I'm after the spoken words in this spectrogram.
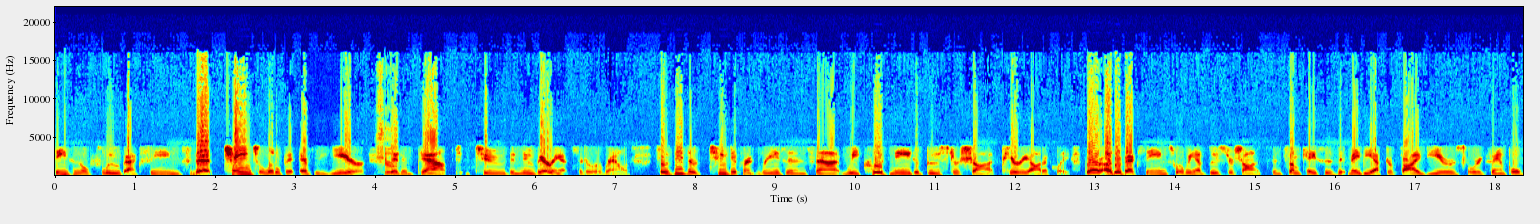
seasonal flu vaccines that change a little bit every year Sure. that adapt to the new variants that are around. So these are two different reasons that we could need a booster shot periodically. There are other vaccines where we have booster shots. In some cases, it may be after five years, for example.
